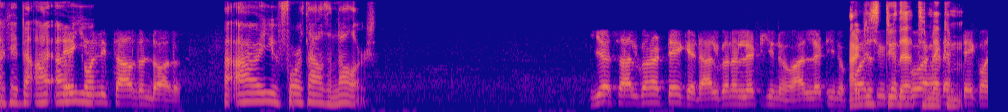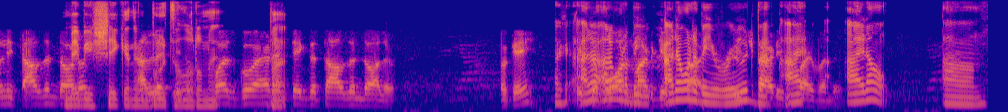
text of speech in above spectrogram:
Okay, but I owe Take you. only thousand dollars. but I owe you four thousand dollars. Yes, I'm gonna take it. I'm gonna let you know. I'll let you know. I First, just you do can that go to make them take only thousand dollars. Maybe shaking their I'll boots a you know. little bit. First, go ahead but- and take the thousand dollar. Okay. Okay, It's I don't, I don't want to be. I don't want to be rude, but I, I don't, um,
